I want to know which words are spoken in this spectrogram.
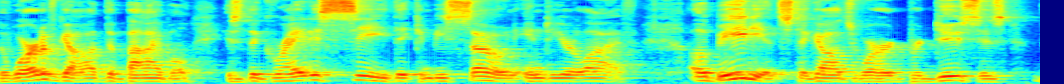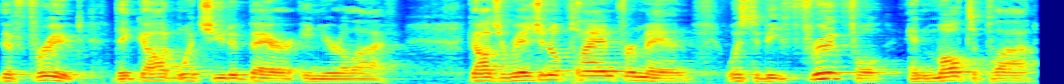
The Word of God, the Bible, is the greatest seed that can be sown into your life. Obedience to God's Word produces the fruit that God wants you to bear in your life. God's original plan for man was to be fruitful and multiply,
